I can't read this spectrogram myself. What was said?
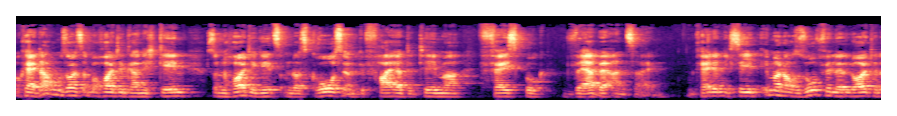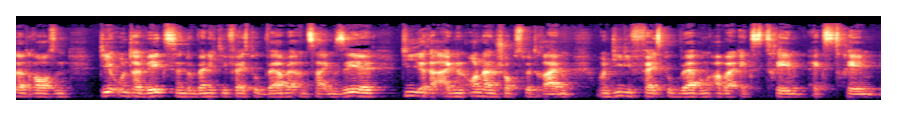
Okay, darum soll es aber heute gar nicht gehen, sondern heute geht es um das große und gefeierte Thema Facebook Werbeanzeigen. Okay, denn ich sehe immer noch so viele Leute da draußen, die unterwegs sind und wenn ich die Facebook Werbeanzeigen sehe, die ihre eigenen Online-Shops betreiben und die die Facebook Werbung aber extrem, extrem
